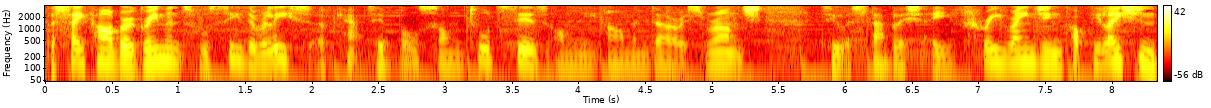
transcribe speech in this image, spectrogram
The Safe Harbor Agreement will see the release of captive Bolson tortoises on the Armendaris Ranch to establish a free ranging population.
